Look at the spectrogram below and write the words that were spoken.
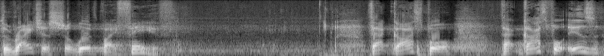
the righteous shall live by faith. That gospel, that gospel is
